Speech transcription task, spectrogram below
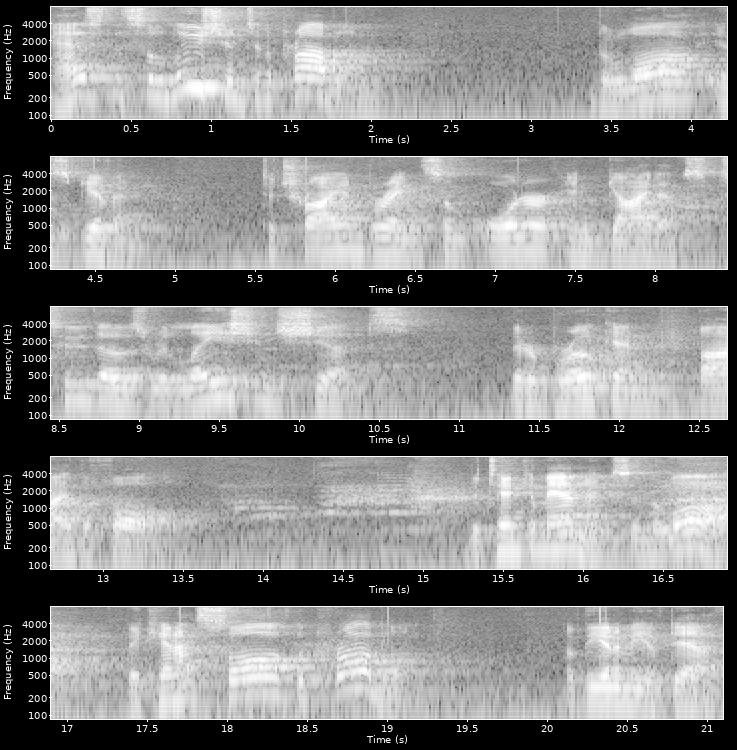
as the solution to the problem, the law is given to try and bring some order and guidance to those relationships that are broken by the fall. The Ten Commandments and the law, they cannot solve the problem of the enemy of death,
